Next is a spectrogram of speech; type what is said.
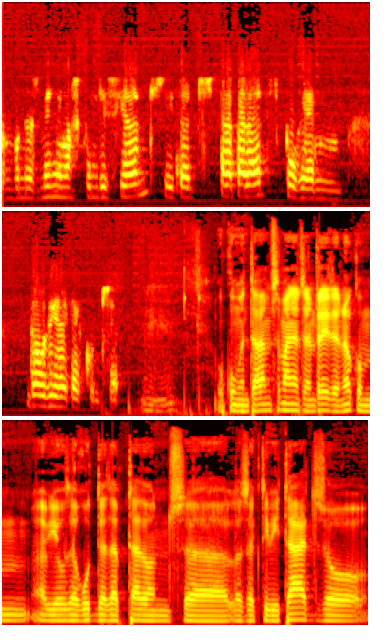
amb unes mínimes condicions i tots preparats puguem gaudir d'aquest concert. Mm -hmm. Ho comentàvem setmanes enrere, no? com havíeu hagut d'adaptar doncs, uh, les activitats o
